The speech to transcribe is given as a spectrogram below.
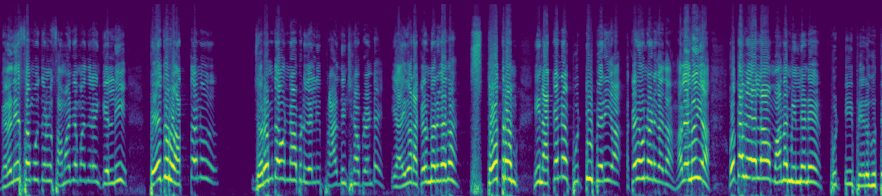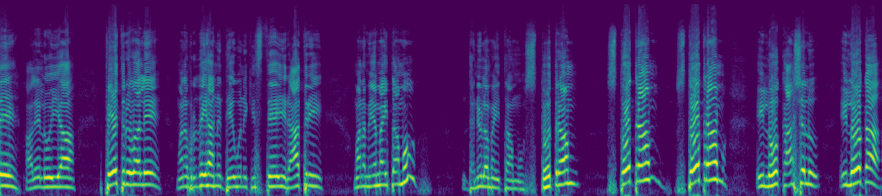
గలలే సముద్రంలో సమాజ మందిరానికి వెళ్ళి పేదరు అత్తను జ్వరంతో ఉన్నప్పుడు వెళ్ళి ప్రార్థించినప్పుడు అంటే ఈ అయ్యగారు అక్కడ ఉన్నారు కదా? స్తోత్రం! ఈయన అక్కడనే పుట్టి పెరిగి అక్కడే ఉన్నాడు కదా? హలెలుయ ఒకవేళ మనం ఇల్లనే పుట్టి పెరిగితే హలెలుయ పేతురు వలె మన హృదయాన్ని దేవునికి ఇస్తే ఈ రాత్రి మనం ఏమవుతాము ధనులమైతాము. స్తోత్రం స్తోత్రం స్తోత్రం. ఈ లోకాశలు ఈ లోక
